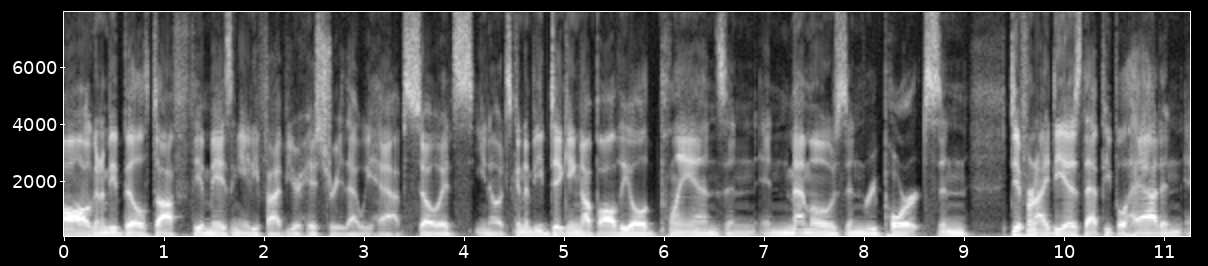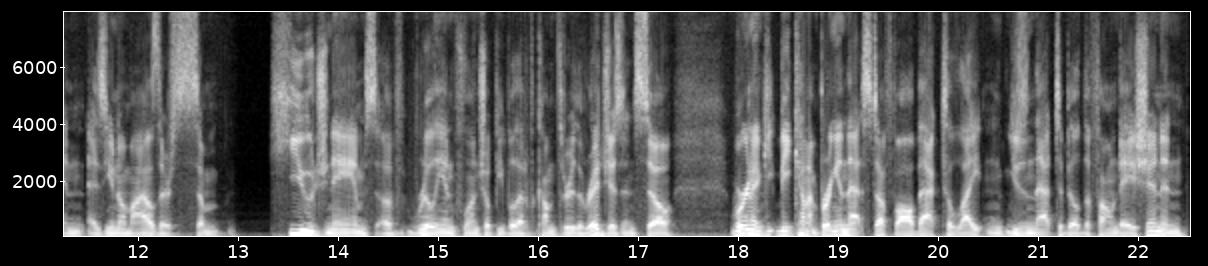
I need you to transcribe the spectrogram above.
all going to be built off the amazing 85 year history that we have. So it's, you know, it's going to be digging up all the old plans and and memos and reports and different ideas that people had and and as you know, Myles, there's some huge names of really influential people that have come through the ridges. And so we're going to be kind of bringing that stuff all back to light and using that to build the foundation and,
